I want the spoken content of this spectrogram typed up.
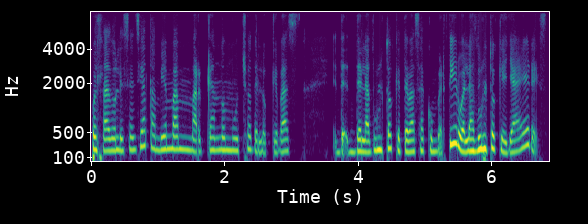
pues la adolescencia también va marcando mucho de lo que vas, del adulto que te vas a convertir o el adulto que ya eres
